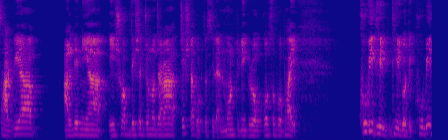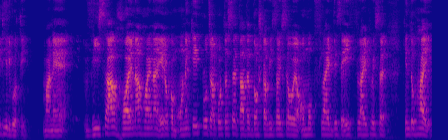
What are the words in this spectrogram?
সার্বিয়া, আলবেনিয়া, এইসব দেশের জন্য যারা চেষ্টা করতেছিলেন, মন্টিনিগ্রো, কোসোভো, ভাই, খুবই ধীর ধীর গতি খুবই ধীর গতি মানে ভিসা হয় না হয় না, এরকম অনেকেই প্রচার করতেছে, তাদের দশটা ভিসা হয়েছে ওই অমুক ফ্লাইট দিছে, এই ফ্লাইট হয়েছে কিন্তু ভাই,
